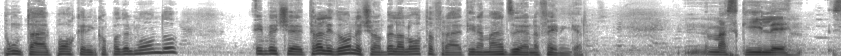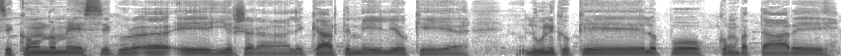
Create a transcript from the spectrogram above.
punta al poker in Coppa del Mondo e invece tra le donne c'è una bella lotta fra Tina Mazze e Anna Feininger. Maschile secondo me sicuro, e Hirscher ha le carte meglio che l'unico che lo può combattere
